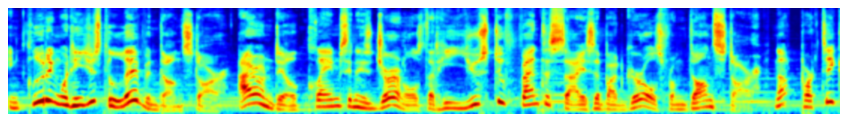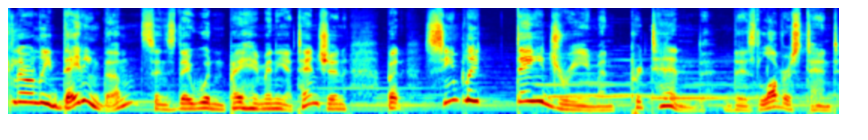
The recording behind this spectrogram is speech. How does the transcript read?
including when he used to live in Dawnstar. Arondil claims in his journals that he used to fantasize about girls from Dawnstar, not particularly dating them, since they wouldn't pay him any attention, but simply daydream and pretend. This lover's tent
